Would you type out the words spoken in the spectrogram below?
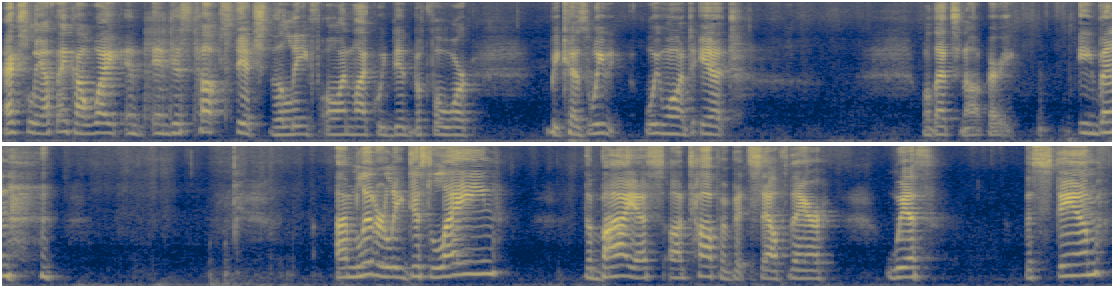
Actually, I think I'll wait and, and just top stitch the leaf on like we did before because we we want it, well, that's not very even. I'm literally just laying the bias on top of itself there with the stem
